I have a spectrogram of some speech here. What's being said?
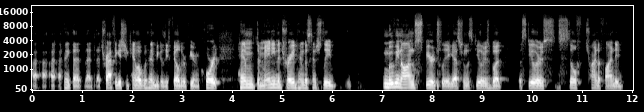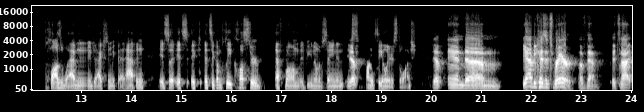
I, I, think that, that that traffic issue came up with him because he failed to appear in court. Him demanding a trade, him essentially moving on spiritually, I guess, from the Steelers, but the Steelers still trying to find a plausible avenue to actually make that happen. It's a it's it, it's a complete cluster f bomb, if you know what I'm saying, and it's yep. honestly hilarious to watch. Yep, and um, yeah, because it's rare of them. It's not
